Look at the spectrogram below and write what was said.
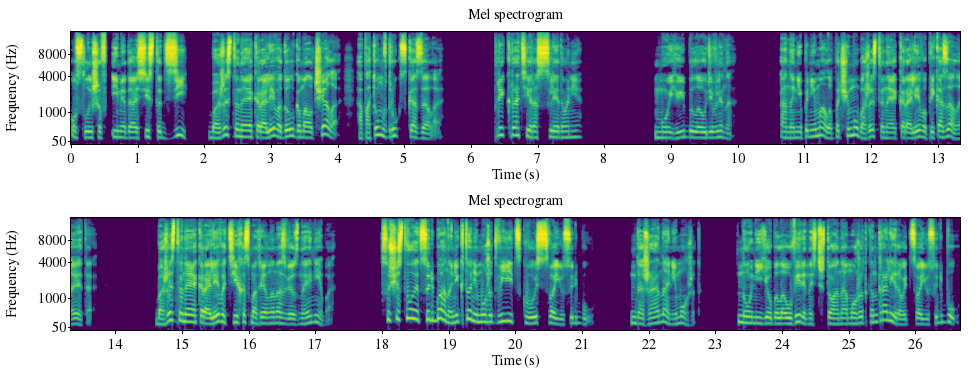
Услышав имя даосиста Дзи, божественная королева долго молчала, а потом вдруг сказала «Прекрати расследование». Мой Юй была удивлена. Она не понимала, почему божественная королева приказала это. Божественная королева тихо смотрела на звездное небо. Существует судьба, но никто не может видеть сквозь свою судьбу. Даже она не может. Но у нее была уверенность, что она может контролировать свою судьбу,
